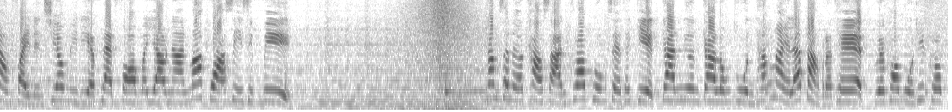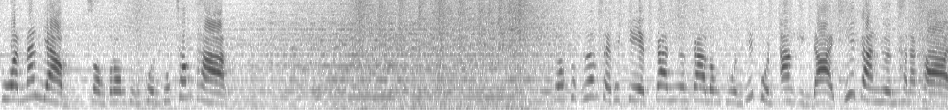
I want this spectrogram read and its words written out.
นำ Financial Media แพลตฟอร์มมายาวนานมากกว่า 40 ปีนำเสนอข่าวสารครอบคลุมเศรษฐกิจ การเงินการลงทุนทั้งในและต่างประเทศ ด้วยข้อมูลที่ครบถ้วนแม่นยำ ส่งตรงถึงคุณทุกช่องทาง ครบทุกเรื่องเศรษฐกิจ การเงินการลงทุนที่คุณอ้างอิงได้ที่การเงินธนาคาร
